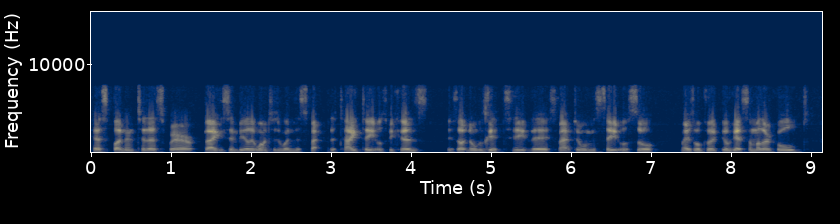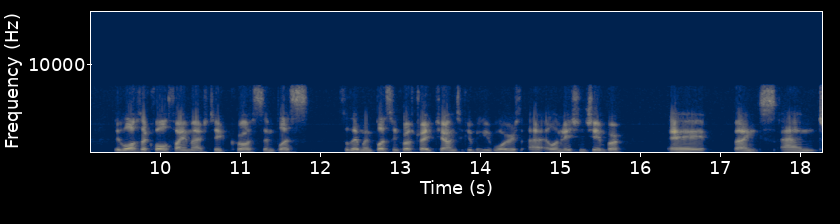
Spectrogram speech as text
kind of spun into this where Banks and Bayley wanted to win the the tag titles because they thought no one's going to take the SmackDown Women's title, so might as well go, go get some other gold. They lost a qualifying match to Cross and Bliss, so then when Bliss and Cross tried challenge the Kabuki Warriors at Elimination Chamber, uh, Banks and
